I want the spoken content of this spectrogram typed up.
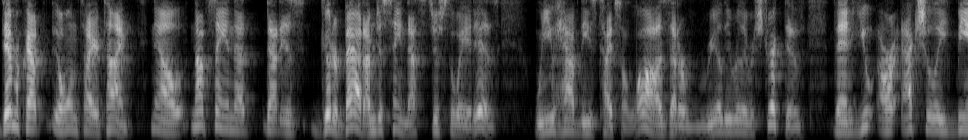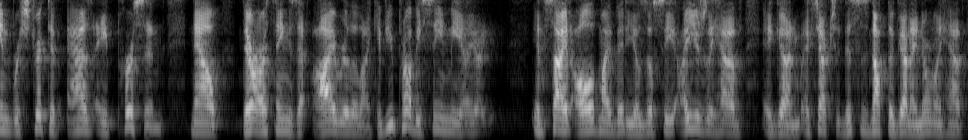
Democrat the whole entire time. Now, not saying that that is good or bad. I'm just saying that's just the way it is. When you have these types of laws that are really, really restrictive, then you are actually being restrictive as a person. Now, there are things that I really like. If you've probably seen me, inside all of my videos, you'll see I usually have a gun. Actually, this is not the gun I normally have.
